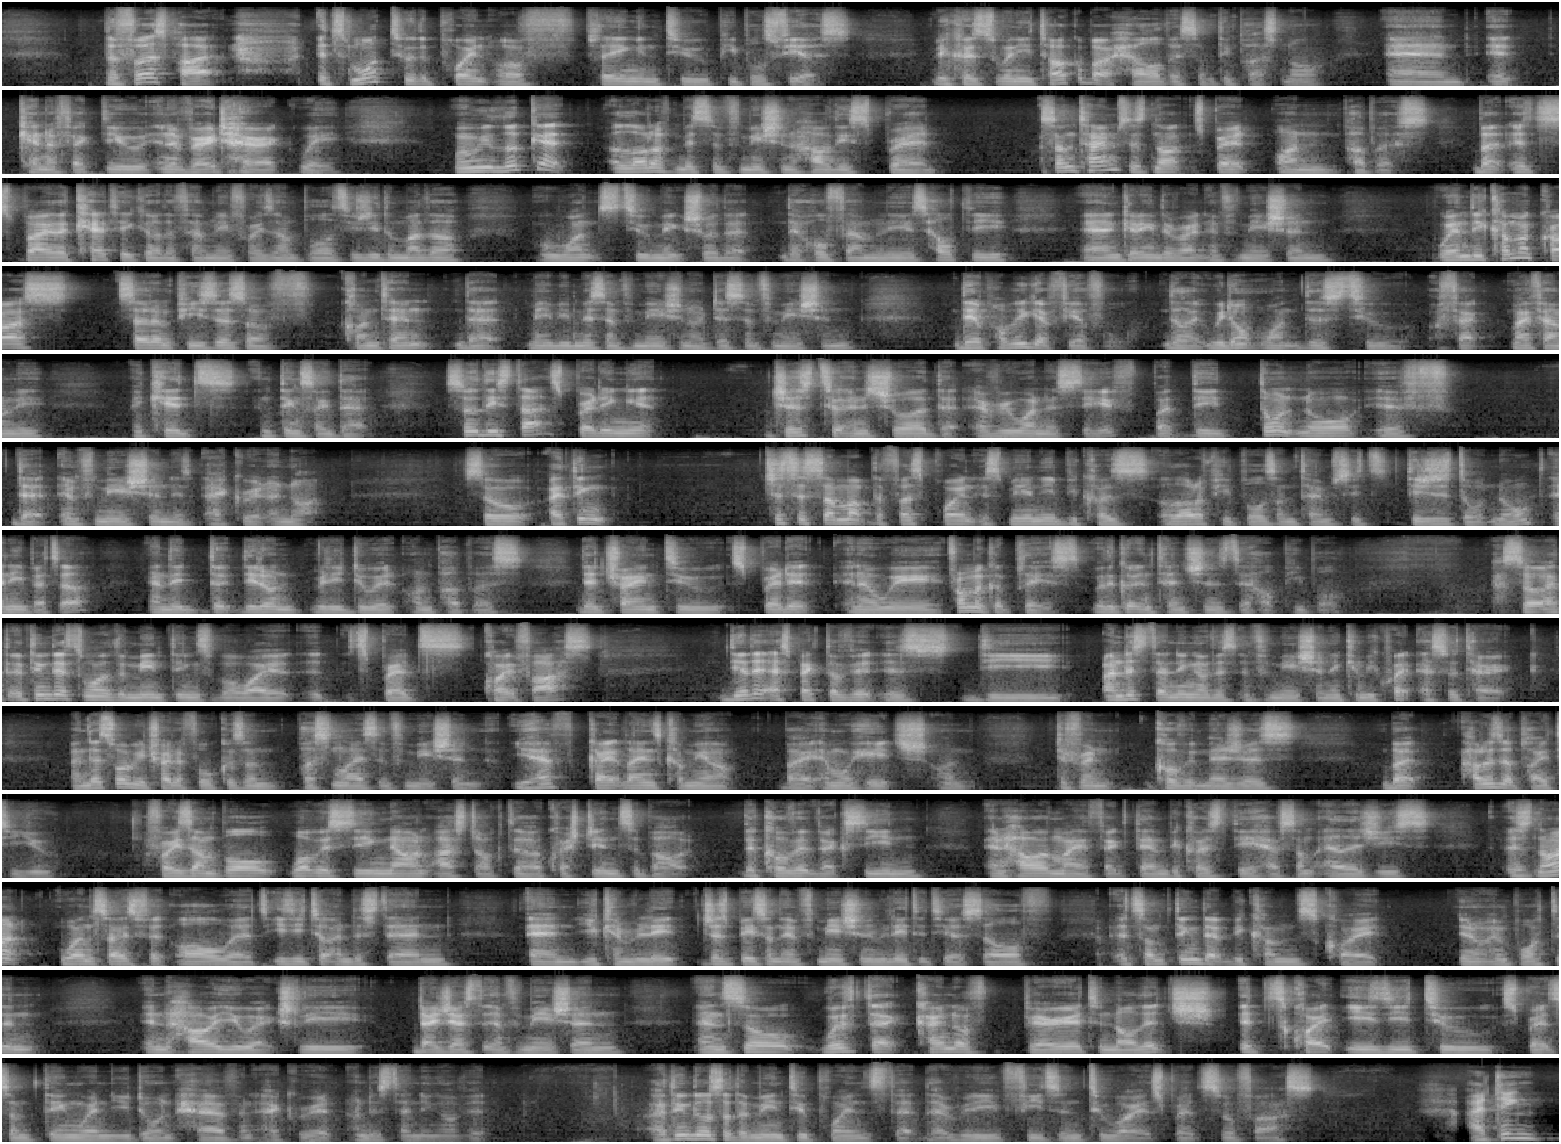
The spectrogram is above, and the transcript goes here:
The first part, it's more to the point of playing into people's fears, because when you talk about health as something personal and it can affect you in a very direct way. When we look at a lot of misinformation, how they spread, sometimes it's not spread on purpose, but it's by the caretaker of the family, for example. It's usually the mother who wants to make sure that their whole family is healthy and getting the right information. When they come across certain pieces of content that may be misinformation or disinformation, they'll probably get fearful. They're like, we don't want this to affect my family, my kids, and things like that. So they start spreading it just to ensure that everyone is safe, but they don't know if that information is accurate or not. So I think just to sum up, the first point is mainly because a lot of people sometimes they just don't know any better and they, they don't really do it on purpose. They're trying to spread it in a way from a good place with good intentions to help people. So I, th- I think that's one of the main things about why it, it spreads quite fast. The other aspect of it is the understanding of this information. It can be quite esoteric. And that's why we try to focus on personalized information. You have guidelines coming out by MOH on different COVID measures, but how does it apply to you? For example, what we're seeing now in Ask Doctor are questions about the COVID vaccine and how it might affect them because they have some allergies it's not one size fit all where it's easy to understand and you can relate just based on information related to yourself. It's something that becomes quite you know important in how you actually digest the information. And so with that kind of barrier to knowledge, it's quite easy to spread something when you don't have an accurate understanding of it. I think those are the main two points that, that really feeds into why it spreads so fast. I think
